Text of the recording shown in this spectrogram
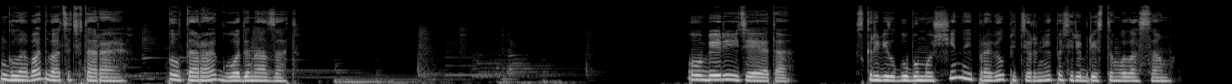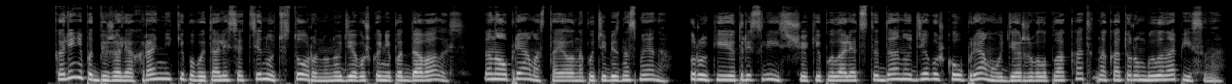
Глава 22. Полтора года назад. «Уберите это!» — скривил губы мужчина и провел пятерней по серебристым волосам. К Алине подбежали охранники, попытались оттянуть в сторону, но девушка не поддавалась. Она упрямо стояла на пути бизнесмена. Руки ее тряслись, щеки пылали от стыда, но девушка упрямо удерживала плакат, на котором было написано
